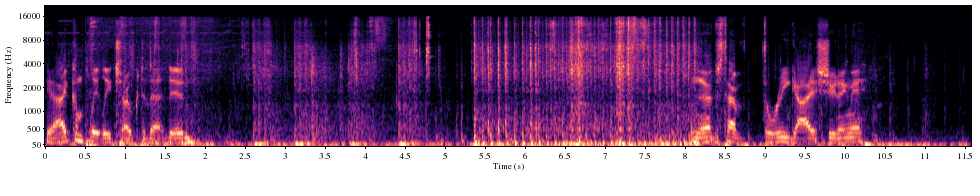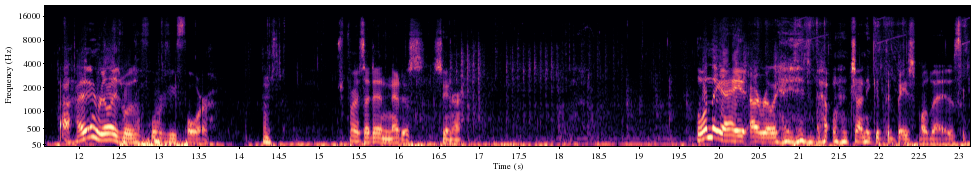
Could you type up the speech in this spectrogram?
Yeah, I completely choked that dude. And then I just have three guys shooting me. Huh, I didn't realize it was a 4v4. Hmm. Surprised I didn't notice sooner. The one thing I hate, I really hated about when I'm trying to get the baseball bat is like,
